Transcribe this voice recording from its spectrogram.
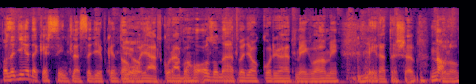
Az egy érdekes szint lesz egyébként, ahol Jó. járt korábban. Ha azon átmegy, akkor jöhet még valami uh-huh. méretesebb Na, dolog.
